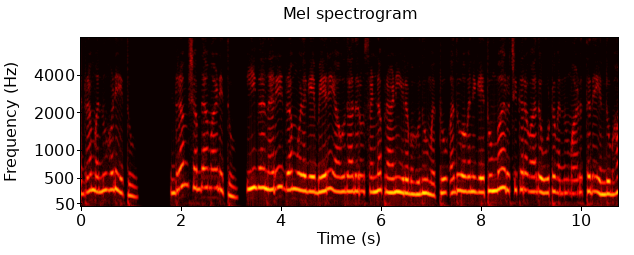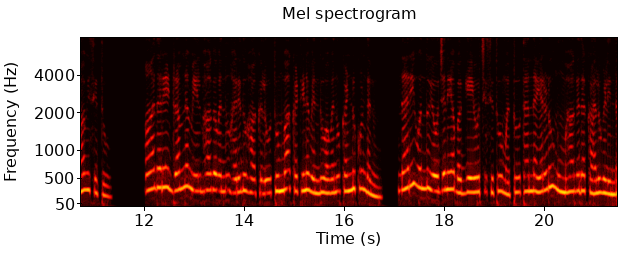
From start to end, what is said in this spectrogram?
ಡ್ರಮ್ ಅನ್ನು ಹೊಡೆಯಿತು. ಡ್ರಮ್ ಶಬ್ದ ಮಾಡಿತು. ಈಗ ನರಿ ಡ್ರಮ್ ಒಳಗೆ ಬೇರೆ ಯಾವುದಾದರೂ ಸಣ್ಣ ಪ್ರಾಣಿ ಇರಬಹುದು ಮತ್ತು ಅದು ಅವನಿಗೆ ತುಂಬಾ ರುಚಿಕರವಾದ ಊಟವನ್ನು ಮಾಡುತ್ತದೆ ಎಂದು ಭಾವಿಸಿತು. ಆದರೆ ಡ್ರಮ್ನ ಮೇಲ್ಭಾಗವನ್ನು ಹರಿದು ಹಾಕಲು ತುಂಬಾ ಕಠಿಣವೆಂದು ಅವನು ಕಂಡುಕೊಂಡನು. ನರಿ ಒಂದು ಯೋಜನೆಯ ಬಗ್ಗೆ ಯೋಚಿಸಿತು ಮತ್ತು ತನ್ನ ಎರಡೂ ಮುಂಭಾಗದ ಕಾಲುಗಳಿಂದ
